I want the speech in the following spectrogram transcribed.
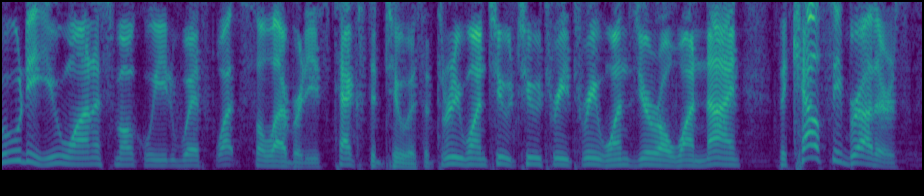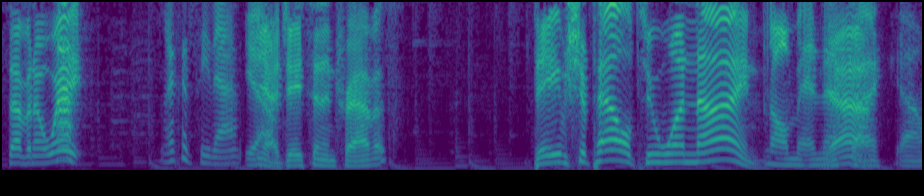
Who do you want to smoke weed with? What celebrities? Text it to us at 312 233 1019. The Kelce Brothers, 708. I could see that. Yeah. Jason and Travis. Dave Chappelle, 219. Oh man, that Yeah. guy. Yeah,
